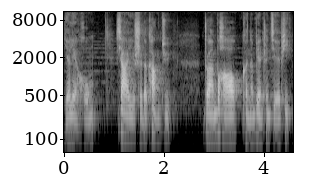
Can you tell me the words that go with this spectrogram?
也脸红，下意识的抗拒，转不好可能变成洁癖。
